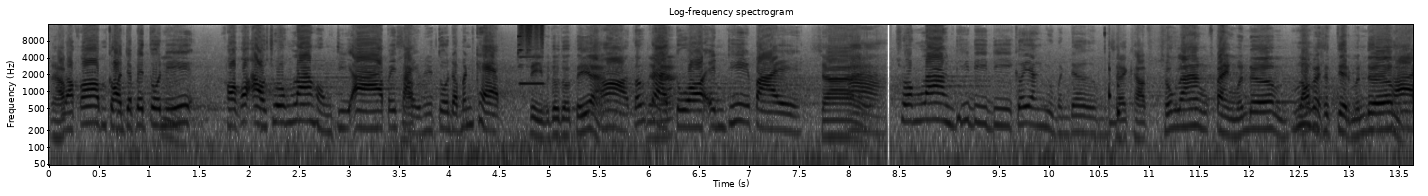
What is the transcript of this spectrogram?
นะครับแล้วก็ก่อนจะเป็นตัวนี้เขาก็เอาช่วงล่างของ GR ไปใส่ในตัวดับเบิลแคปๆสี่เป็นตัวตัวเตี้ยอ่าตั้งแต่นะฮะตัว NT ไป ใช่อ่า ช่วงล่างที่ดีๆ ก็ยังอยู่เหมือนเดิม ใช่ครับ ช่วงล่างแต่งเหมือนเดิมล้อแม็ก17เหมือนเดิม ใช่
